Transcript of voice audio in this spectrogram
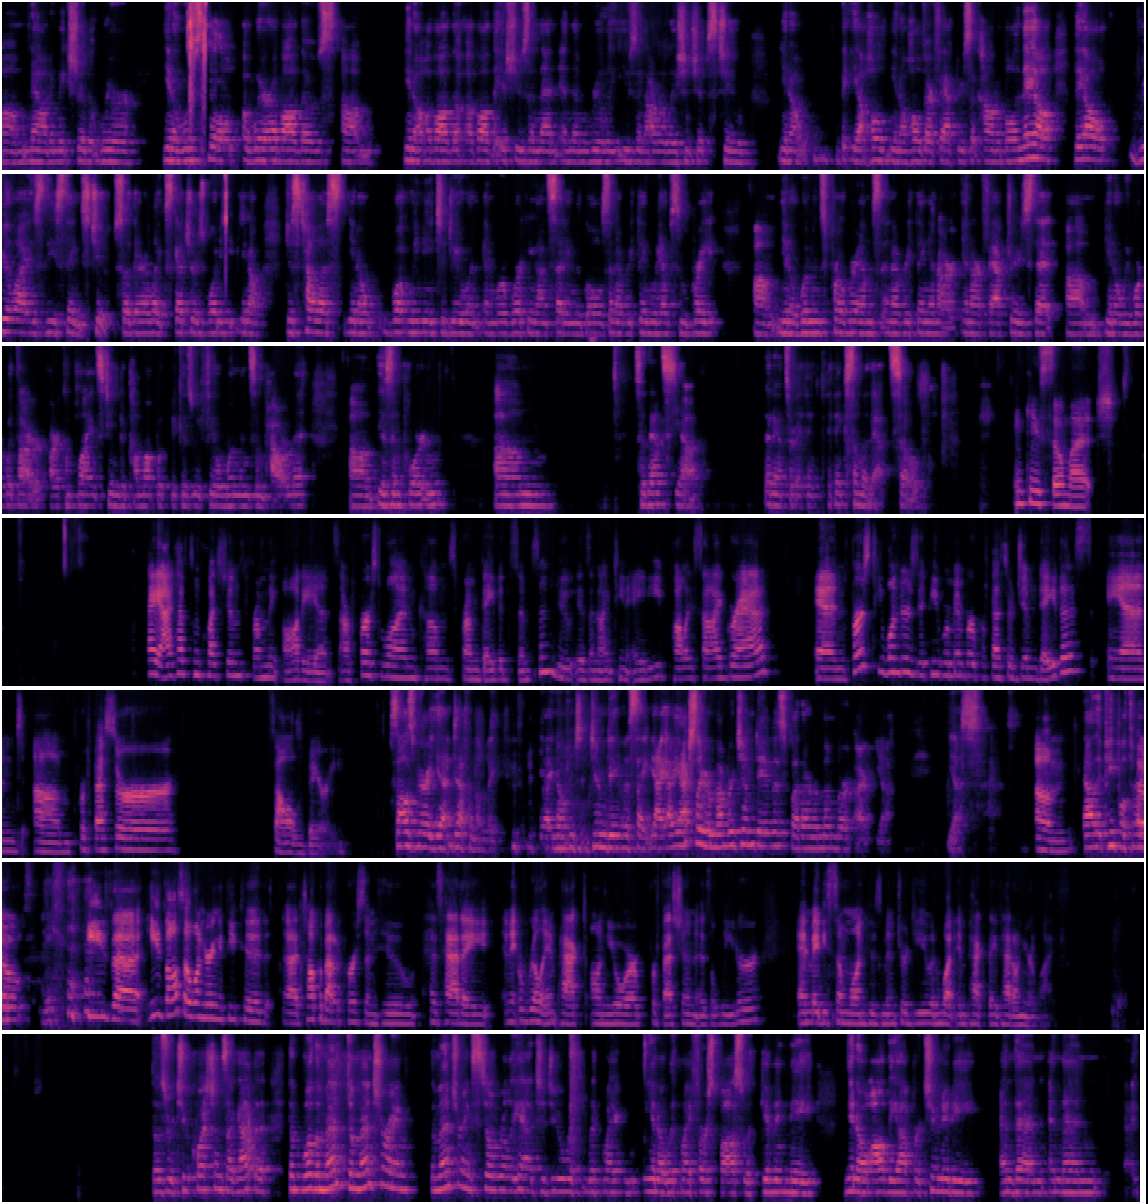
um, now to make sure that we're you know we're still aware of all those um, you know of all the of all the issues, and then and then really using our relationships to you know, but yeah, hold, you know, hold our factories accountable. And they all, they all realize these things too. So they're like Skechers, what do you, you know, just tell us, you know, what we need to do. And, and we're working on setting the goals and everything. We have some great, um, you know, women's programs and everything in our, in our factories that, um, you know, we work with our, our compliance team to come up with because we feel women's empowerment um, is important. Um, so that's, yeah, that answered, I think, I think some of that. So thank you so much. Hey, I have some questions from the audience. Our first one comes from David Simpson, who is a 1980 poli sci grad. And first, he wonders if you remember Professor Jim Davis and um, Professor Salisbury. Salisbury, yeah, definitely. Yeah, I know Jim Davis. I, yeah, I actually remember Jim Davis, but I remember, uh, yeah, yes. Um, now that people throw so he's uh, he's also wondering if you could uh, talk about a person who has had a, a real impact on your profession as a leader and maybe someone who's mentored you and what impact they've had on your life those were two questions i got the, the well the, men, the mentoring the mentoring still really had to do with with my you know with my first boss with giving me you know all the opportunity and then and then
